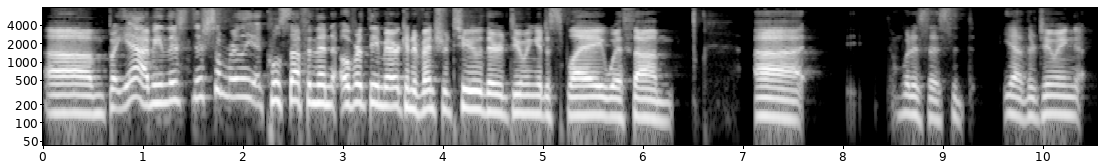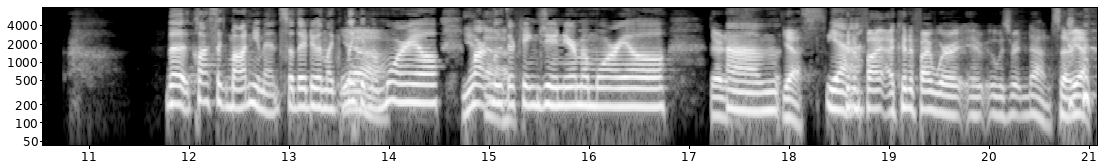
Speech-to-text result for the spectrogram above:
Um, but yeah, I mean, there's there's some really cool stuff. And then over at the American Adventure 2, they're doing a display with um, uh, what is this? Yeah, they're doing The classic monument. So they're doing like Lincoln Yeah. Memorial, yeah, Martin Luther King Jr. Memorial. There it is. Um, yes. yeah. Couldn't find. I couldn't find where it, it was written down. So yeah.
